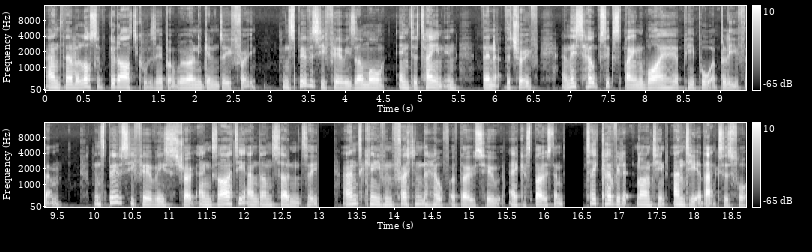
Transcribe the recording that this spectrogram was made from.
and there are lots of good articles here, but we're only going to do three. Conspiracy theories are more entertaining than the truth, and this helps explain why people believe them. Conspiracy theories stroke anxiety and uncertainty and can even threaten the health of those who expose them. Take COVID 19 anti vaxxers, for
